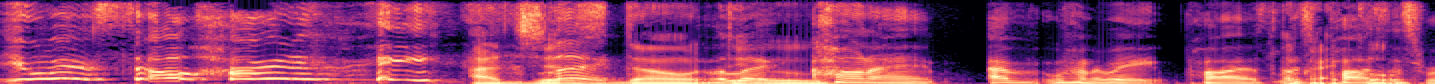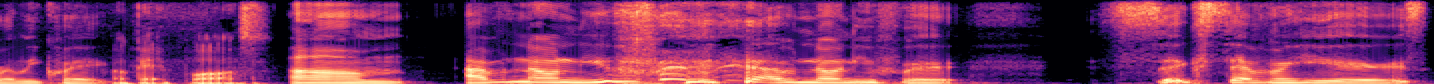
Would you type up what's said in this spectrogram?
You went so hard at me. I just Look, don't look, do. hold on. I want to wait. Pause. Let's Okay, pause cool. this really quick. Okay, pause. Um, I've known you. For, I've known you for six, seven years,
